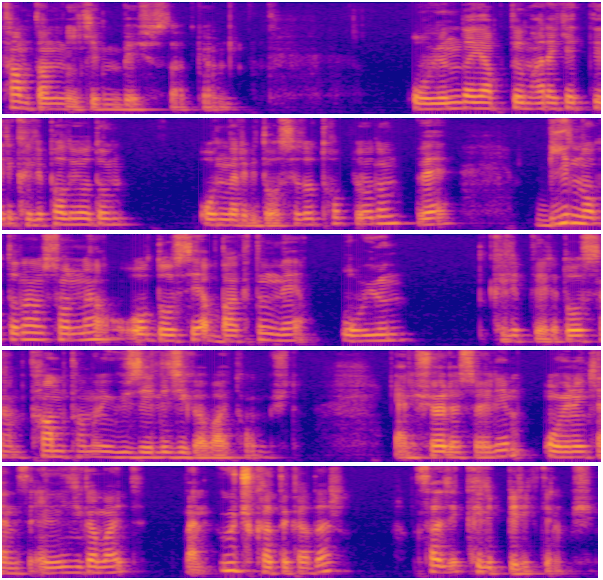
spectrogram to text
Tam tamına 2500 saat gördüm. Oyunda yaptığım hareketleri klip alıyordum. Onları bir dosyada topluyordum ve bir noktadan sonra o dosyaya baktım ve oyun klipleri dosyam tam tamına 150 GB olmuştu. Yani şöyle söyleyeyim oyunun kendisi 50 GB ben 3 katı kadar sadece klip biriktirmişim.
